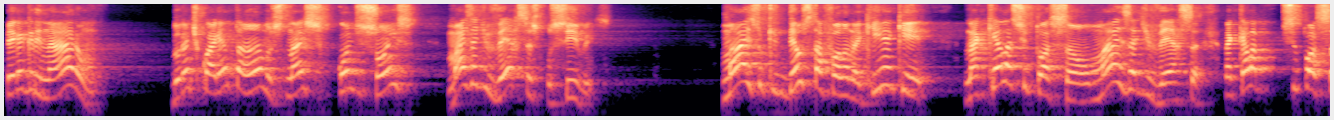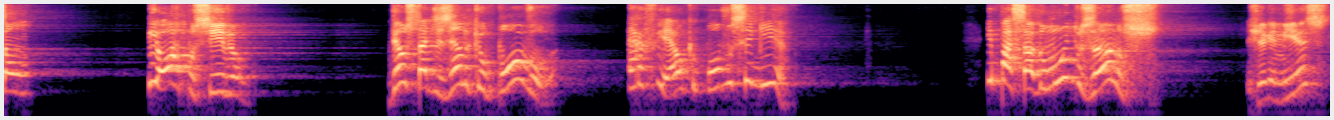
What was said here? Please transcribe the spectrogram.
peregrinaram durante 40 anos nas condições mais adversas possíveis. Mas o que Deus está falando aqui é que naquela situação mais adversa, naquela situação pior possível, Deus está dizendo que o povo era fiel, que o povo seguia. E passado muitos anos, Jeremias,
